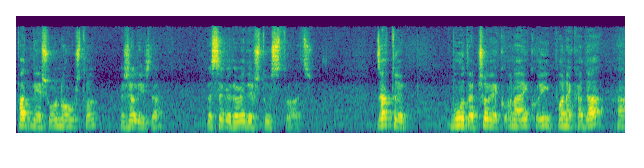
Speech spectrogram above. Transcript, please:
padneš u ono što ne želiš da, da sebe dovedeš tu situaciju. Zato je mudar čovjek onaj koji ponekada ha,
